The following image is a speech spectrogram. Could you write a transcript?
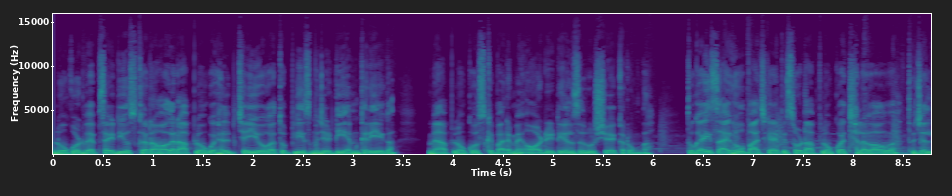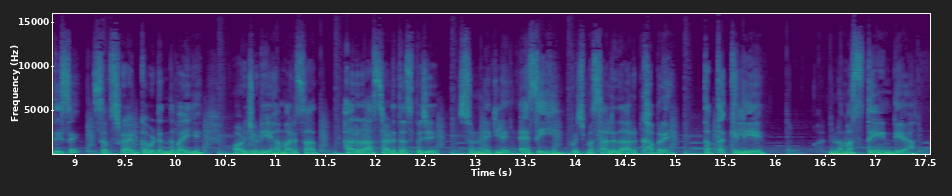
नो कोड वेबसाइट यूज़ कर रहा हूँ, अगर आप लोगों को हेल्प चाहिए होगा तो प्लीज़ मुझे डीएम करिएगा। मैं आप लोगों को उसके बारे में और डिटेल ज़रूर शेयर करूँगा। तो गाइज़ आई होप आज का एपिसोड आप लोगों को अच्छा लगा होगा। तो जल्दी से सब्सक्राइब का बटन दबाइए और जुड़िए हमारे साथ हर रात साढ़े दस बजे सुनने के लिए ऐसी ही कुछ मसालेदार खबरें। तब तक के लिए नमस्ते इंडिया।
